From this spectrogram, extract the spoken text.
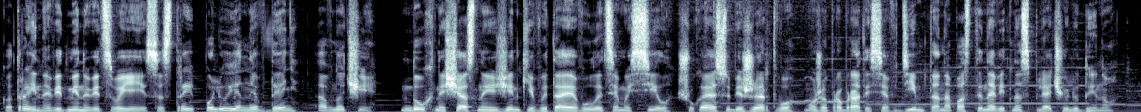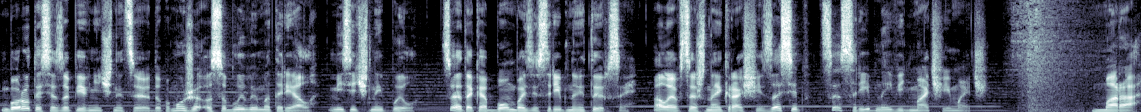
котрий, на відміну від своєї сестри, полює не вдень, а вночі. Дух нещасної жінки витає вулицями сіл, шукає собі жертву, може пробратися в дім та напасти навіть на сплячу людину. Боротися з опівнічницею допоможе особливий матеріал місячний пил. Це така бомба зі срібної тирси, але все ж найкращий засіб це срібний відьмачий меч. Мара.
